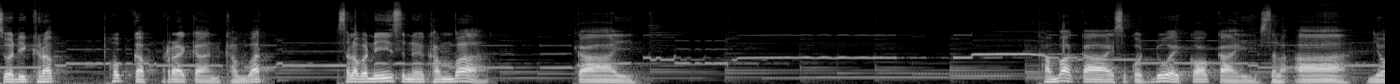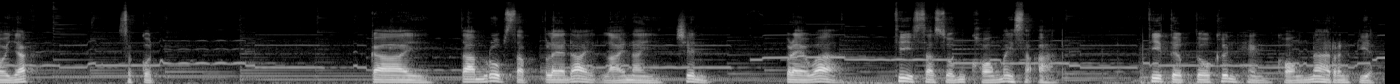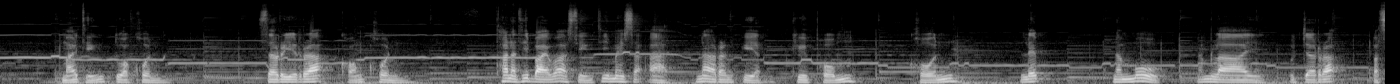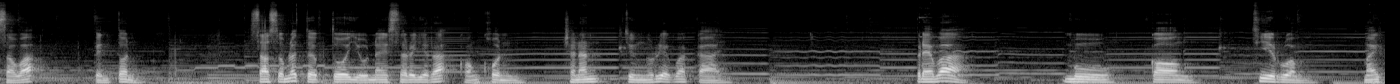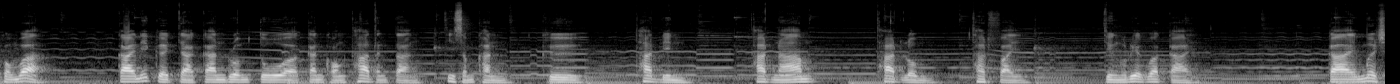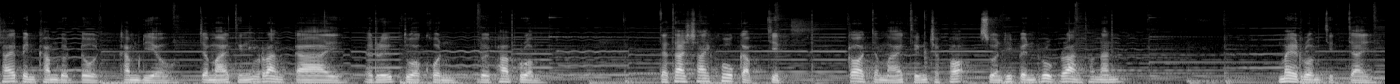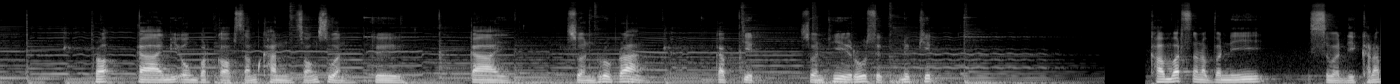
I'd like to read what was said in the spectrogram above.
สวัสดีครับ พบกับรายการคำวัดสำหรับวันนี้เสนอคำว่า กาย คำว่ากายสะกดด้วยกอไก่ สระอา ยอยักษ์ สะกด กายตามรูปศัพท์แปลได้หลายใน เช่น แปลว่า ที่สะสมของไม่สะอาด ที่เติบโตขึ้นแห่งของน่ารังเกียจ หมายถึงตัวคน สรีระของคน ท่านอธิบายว่าสิ่งที่ไม่สะอาดน่ารังเกียจคือผม ขน เล็บ น้ำมูก น้ำลาย อุจจาระ ปัสสาวะ เป็นต้น สะสมและเติบโตอยู่ในสรีระของคน ฉะนั้นจึงเรียกว่ากาย แปลว่าหมู่กอง ที่รวม หมายความว่า กายนี้เกิดจากการรวมตัวกันของธาตุต่างๆ ที่สำคัญคือธาตุดินธาตุน้ำธาตุลมธาตุไฟ จึงเรียกว่ากาย กายเมื่อใช้เป็นคำโดดๆคำเดียวจะหมายถึงร่างกายหรือตัวคนโดยภาพรวม แต่ถ้าใช้คู่กับจิต ก็จะหมายถึงเฉพาะส่วนที่เป็นรูปร่างเท่านั้น ไม่รวมจิตใจ เพราะกายมีองค์ประกอบสำคัญสองส่วน คือ กาย ส่วนรูปร่าง กับจิต ส่วนที่รู้สึกนึกคิดคำวัดสำหรับวันนี้ สวัสดีครับ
